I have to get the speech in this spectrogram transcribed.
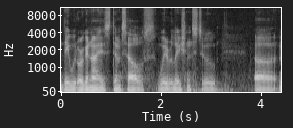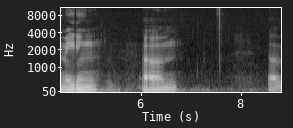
they would organize themselves with relations to uh, mating. Um, uh,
